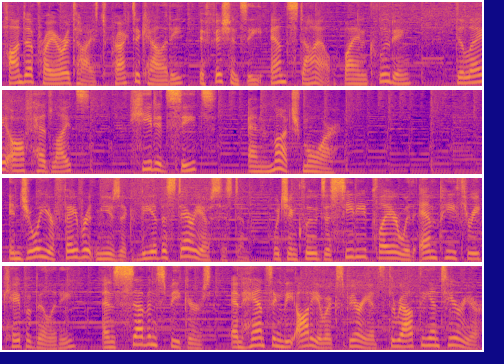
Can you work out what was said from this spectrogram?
Honda prioritized practicality, efficiency, and style by including delay-off headlights, heated seats, and much more. Enjoy your favorite music via the stereo system, which includes a CD player with MP3 capability and seven speakers, enhancing the audio experience throughout the interior.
